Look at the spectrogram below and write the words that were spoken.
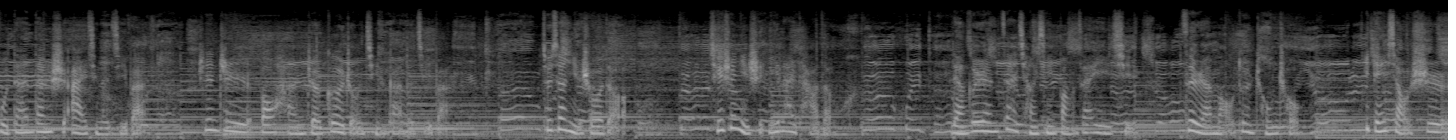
不单单是爱情的羁绊，甚至包含着各种情感的羁绊。就像你说的，其实你是依赖他的。两个人再强行绑在一起，自然矛盾重重，一点小事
